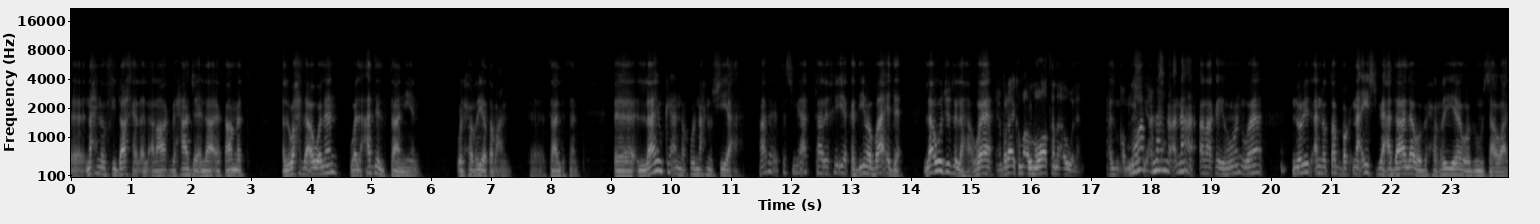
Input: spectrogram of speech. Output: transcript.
آه، نحن في داخل العراق بحاجة إلى إقامة الوحدة أولا والعدل ثانيا. والحرية طبعا آه، ثالثا. آه، لا يمكن أن نقول نحن شيعة. هذا تسميات تاريخية قديمة بائدة لا وجود لها. و... يعني برأيكم المواطنة أولا المواطنة نحن نحن عراقيون ونريد أن نطبق نعيش بعدالة وبحرية وبمساواة.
